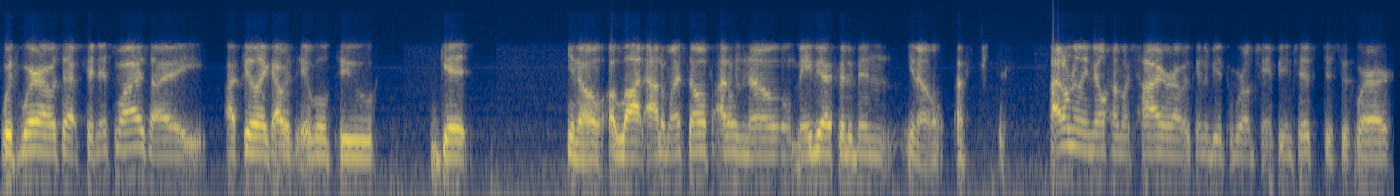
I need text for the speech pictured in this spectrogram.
with where I was at fitness wise, I I feel like I was able to get you know, a lot out of myself. I don't know. Maybe I could have been, you know, I don't really know how much higher I was going to be at the World Championships just with where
